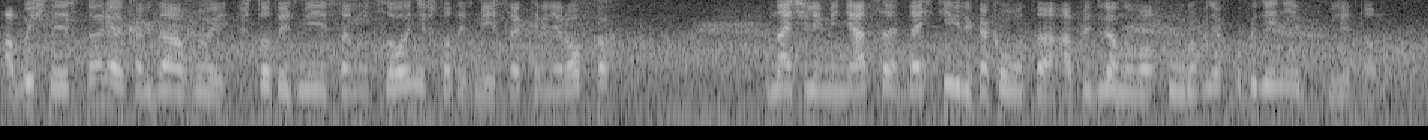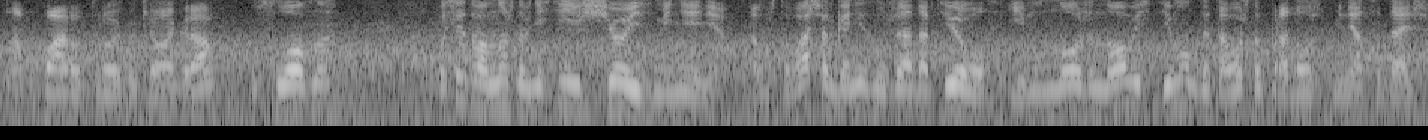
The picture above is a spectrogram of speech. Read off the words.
обычная история, когда вы что-то изменили в своем рационе, что-то изменили в своих тренировках, начали меняться, достигли какого-то определенного уровня в похудении, похудели там на пару-тройку килограмм условно, После этого вам нужно внести еще изменения, потому что ваш организм уже адаптировался, и ему нужен новый стимул для того, чтобы продолжить меняться дальше.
